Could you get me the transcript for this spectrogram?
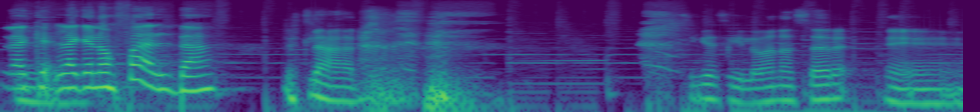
La, que, Eh. la que nos falta. Es claro. Así que sí, lo van a hacer. eh,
